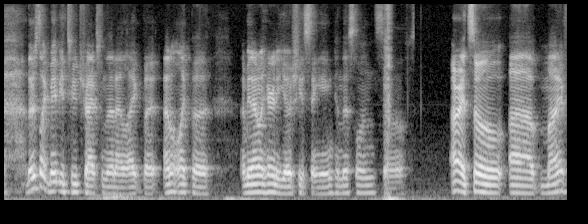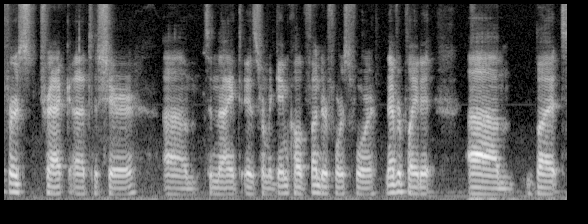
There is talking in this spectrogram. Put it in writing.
There's like maybe two tracks from that I like, but I don't like the I mean, I don't hear any Yoshi singing in this one, so. All right, so uh, my first track uh, to share um, tonight is from a game called Thunder Force 4. Never played it, um, but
